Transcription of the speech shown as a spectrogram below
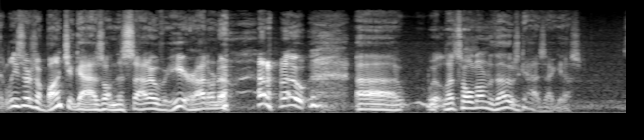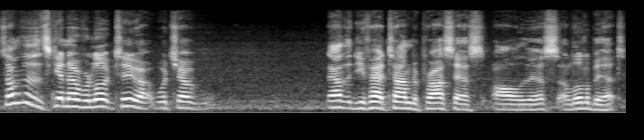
at least there's a bunch of guys on this side over here. I don't know. I don't know. Uh, well, let's hold on to those guys, I guess. Something that's getting overlooked too, uh, which I now that you've had time to process all of this a little bit,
